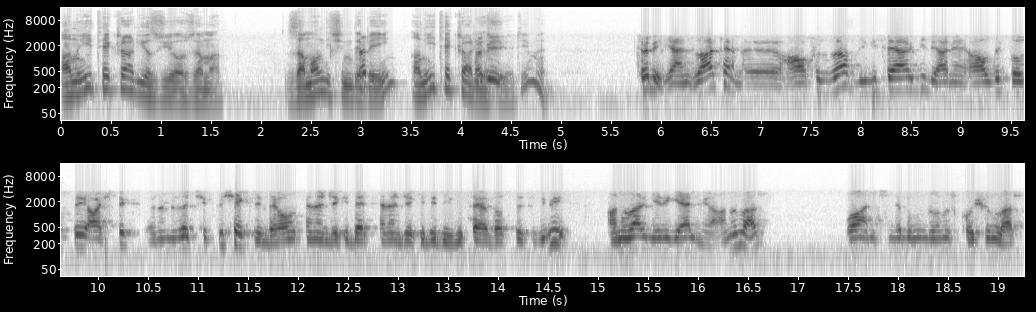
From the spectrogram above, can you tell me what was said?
anıyı tekrar yazıyor o zaman. Zaman içinde Tabii. beyin anıyı tekrar Tabii. yazıyor değil mi? Tabii yani zaten e, hafıza bilgisayar gibi hani aldık dosyayı açtık önümüze çıktı şeklinde 10 sene önceki 5 sene önceki bir bilgisayar dosyası gibi anılar geri gelmiyor. Anılar o an içinde bulunduğunuz koşullar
